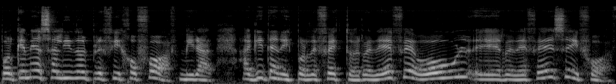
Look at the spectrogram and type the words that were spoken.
¿Por qué me ha salido el prefijo FOAF? Mirad, aquí tenéis por defecto RDF, OUL, RDFS y FOAF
